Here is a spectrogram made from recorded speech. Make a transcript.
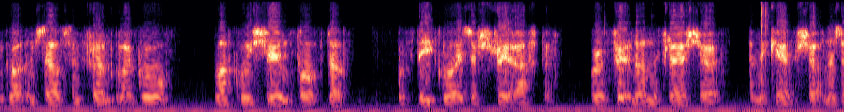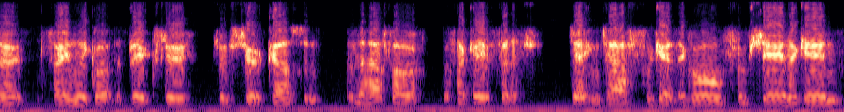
and got themselves in front with a goal. Luckily, Shane popped up with the equaliser straight after. We were putting on the pressure and they kept shutting us out. Finally got the breakthrough from Stuart Carlson in the half hour with a great finish. Second half, we get the goal from Shane again.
